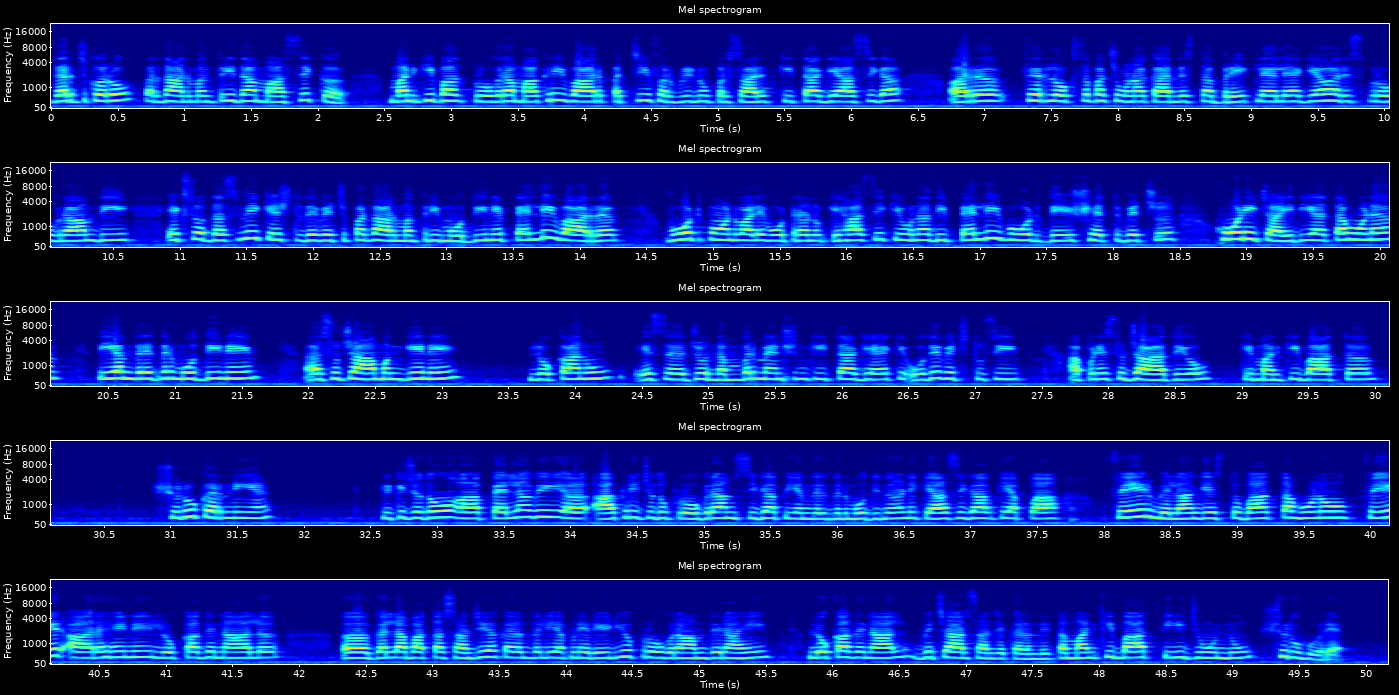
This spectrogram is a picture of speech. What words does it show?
ਦਰਜ ਕਰੋ। ਪ੍ਰਧਾਨ ਮੰਤਰੀ ਦਾ ਮਾਸਿਕ ਮਨ ਕੀ ਬਾਤ ਪ੍ਰੋਗਰਾਮ ਆਖਰੀ ਵਾਰ 25 ਫਰਵਰੀ ਨੂੰ ਪ੍ਰਸਾਰਿਤ ਕੀਤਾ ਗਿਆ ਸੀਗਾ ਔਰ ਫਿਰ ਲੋਕ ਸਭਾ ਚੋਣਾਂ ਕਾਰਨ ਇਸ ਦਾ ਬ੍ਰੇਕ ਲੈ ਲਿਆ ਗਿਆ ਔਰ ਇਸ ਪ੍ਰੋਗਰਾਮ ਦੀ 110ਵੀਂ ਕਿਸ਼ਤ ਦੇ ਵਿੱਚ ਪ੍ਰਧਾਨ ਮੰਤਰੀ ਮੋਦੀ ਨੇ ਪਹਿਲੀ ਵਾਰ ਵੋਟ ਪਾਉਣ ਵਾਲੇ ਵੋਟਰਾਂ ਨੂੰ ਕਿਹਾ ਸੀ ਕਿ ਉਹਨਾਂ ਦੀ ਪਹਿਲੀ ਵੋਟ ਦੇਸ਼ ਹਿੱਤ ਵਿੱਚ ਹੋਣੀ ਚਾਹੀਦੀ ਹੈ। ਤਾਂ ਹੁਣ ਪੀਐਮ ਨਰਿੰਦਰ ਮੋਦੀ ਨੇ ਸੁਝਾਅ ਮੰਗੇ ਨੇ ਲੋਕਾਂ ਨੂੰ। ਇਸ, ਜੋ ਨੰਬਰ ਮੈਂਸ਼ਨ ਕੀਤਾ ਗਿਆ ਹੈ ਕਿ ਉਹਦੇ ਵਿੱਚ ਤੁਸੀਂ ਆਪਣੇ ਸੁਝਾਅ ਦਿਓ ਕਿ ਮਨ ਕੀ ਬਾਤ ਸ਼ੁਰੂ ਕਰਨੀ ਹੈ। ਕਿਉਂਕਿ ਜਦੋਂ ਪਹਿਲਾਂ ਵੀ ਆਖਰੀ ਜਦੋਂ ਪ੍ਰੋਗਰਾਮ ਸੀਗਾ ਪੀਐਮ ਨਰਿੰਦਰ ਮੋਦੀ ਨੇ, ਉਹਨਾਂ ਨੇ ਕਿਹਾ ਸੀਗਾ ਕਿ ਆਪਾਂ ਫੇਰ ਮਿਲਾਂਗੇ। ਇਸ ਤੋਂ ਬਾਅਦ ਤਾਂ ਹੁਣ ਉਹ ਫੇਰ ਆ ਰਹੇ ਨੇ ਲੋਕਾਂ ਦੇ ਨਾਲ ਗੱਲਾਂ ਬਾਤਾਂ ਸਾਂਝੀਆਂ ਕਰਨ ਦੇ ਲਈ ਆਪਣੇ ਰੇਡੀਓ ਪ੍ਰੋਗਰਾਮ ਦੇ ਰਾਹੀਂ ਲੋਕਾਂ ਦੇ ਨਾਲ ਵਿਚਾਰ ਸਾਂਝੇ ਕਰਨ ਦੇ ਤਾਂ ਮਨ ਕੀ ਬਾਤ 30 ਜੂਨ ਨੂੰ ਸ਼ੁਰੂ ਹੋ ਰਿਹਾ ਹੈ।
